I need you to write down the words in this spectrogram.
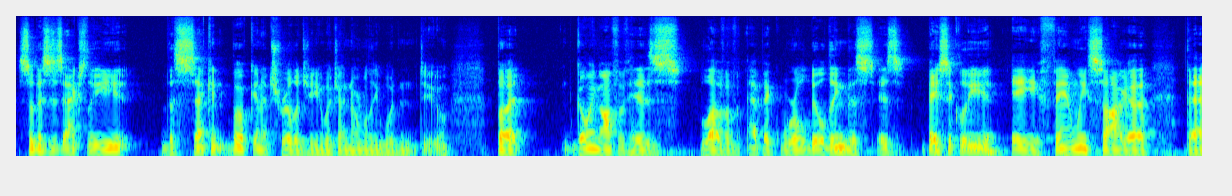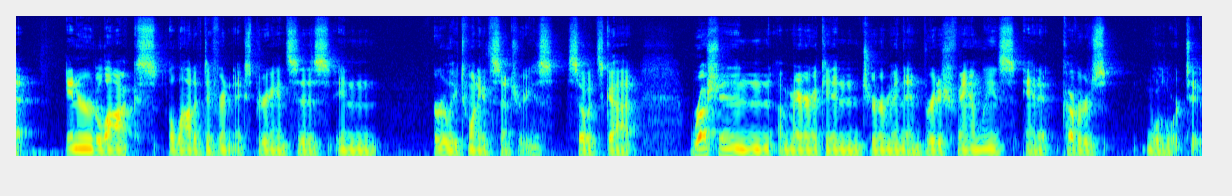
So this is actually the second book in a trilogy, which I normally wouldn't do. But going off of his love of epic world building, this is basically a family saga that interlocks a lot of different experiences in early 20th centuries. So it's got Russian, American, German, and British families, and it covers World War II.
